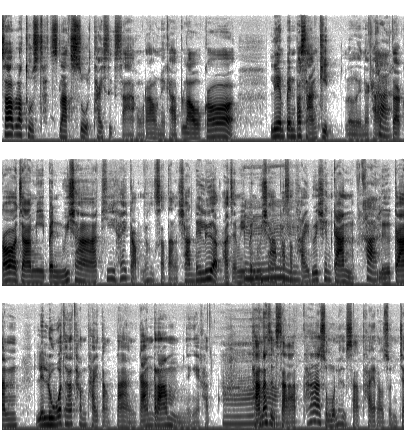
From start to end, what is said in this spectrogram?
สำหรับหลักสูตรหลักสูตรไทยศึกษาของเราเนี่ยครับ เราก็เรียนเป็นภาษาอังกฤษเลยนะครับค่ะแต่ก็จะมีเป็นวิชาที่ให้กับนักศึกษาต่างชาติได้เลือก อาจจะมีเป็นอืมวิชาภาษาไทยด้วยเช่นกันค่ะหรือการเรียนรู้วัฒนธรรมไทยต่างๆ การรำอย่างเงี้ยครับอ่ทางนักศึกษาถ้าสมมตินักศึกษาไทยเราสนใจ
